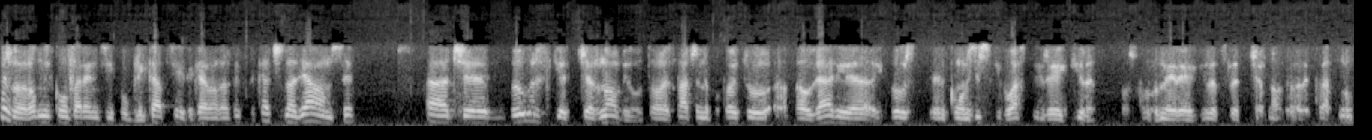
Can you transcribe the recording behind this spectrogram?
международни конференции, публикации и така нататък. Така че надявам се, а, че българският Чернобил, т.е. начинът по който България и българските комунистически власти реагират, по-скоро не реагират след Чернобил адекватно,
